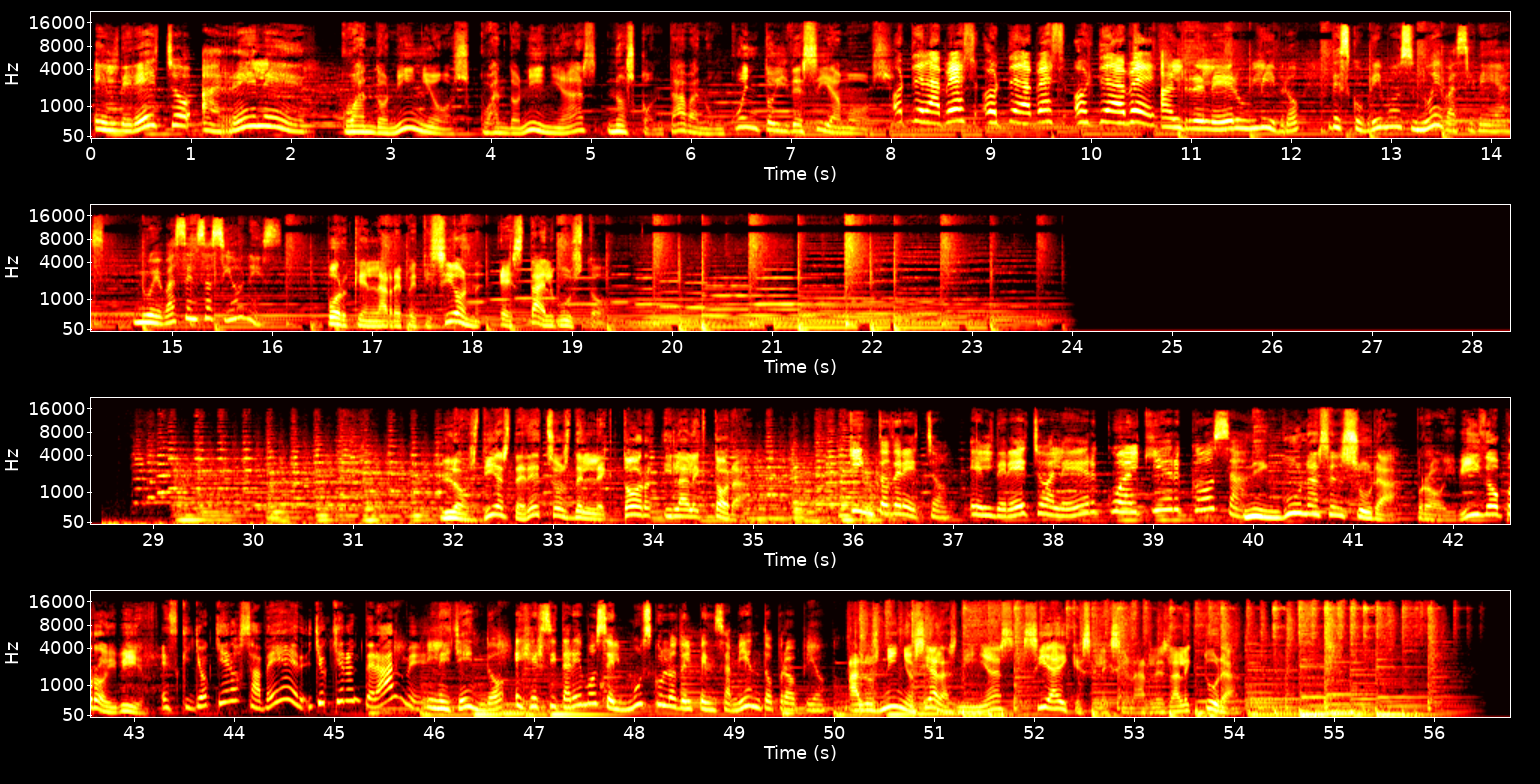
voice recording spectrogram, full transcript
El derecho a releer. Cuando niños, cuando niñas, nos contaban un cuento y decíamos... Otra vez, otra vez, otra vez. Al releer un libro, descubrimos nuevas ideas, nuevas sensaciones. Porque en la repetición está el gusto. Los 10 derechos del lector y la lectora. Quinto derecho. El derecho a leer cualquier cosa. Ninguna censura. Prohibido prohibir. Es que yo quiero saber, yo quiero enterarme. Leyendo ejercitaremos el músculo del pensamiento propio. A los niños y a las niñas sí hay que seleccionarles la lectura.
